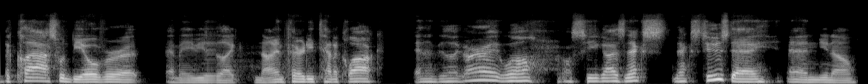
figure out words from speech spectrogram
The class would be over at, at maybe like 9 30, 10 o'clock. and I'd be like, all right, well, I'll see you guys next next Tuesday. And you know,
